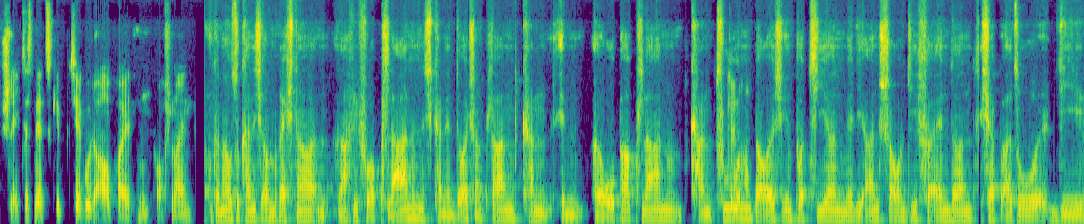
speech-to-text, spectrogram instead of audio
schlechtes Netz gibt, sehr gut arbeiten offline. Genauso kann ich auf dem Rechner nach wie vor planen. Ich kann in Deutschland planen, kann in Europa planen, kann Touren genau. bei euch importieren, mir die anschauen, die verändern. Ich habe also die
